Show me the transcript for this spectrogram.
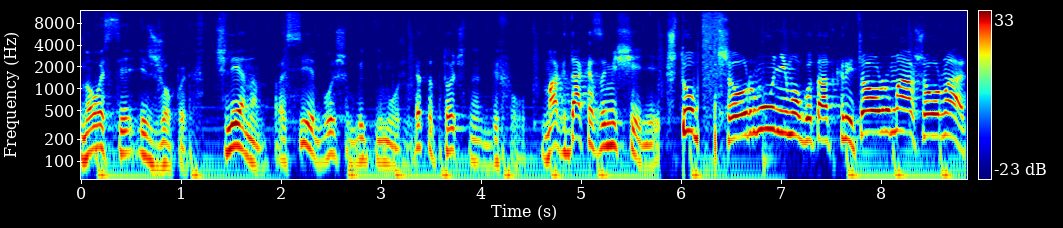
Новости из жопы. Членом России больше быть не может. Это точно дефолт. Макдака замещение. Что, шаурму не могут открыть? Шаурма, шаурма.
